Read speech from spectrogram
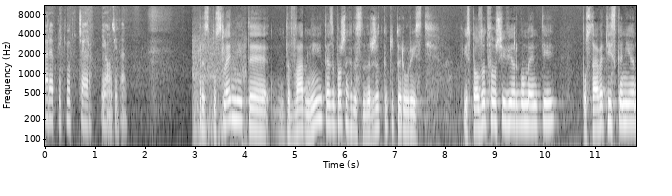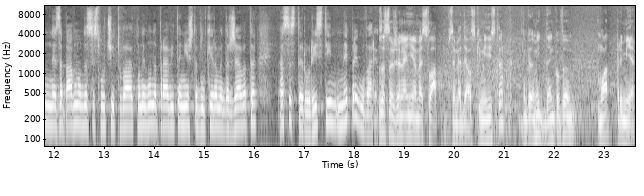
реплики от вчера и онзи ден. През последните два дни те започнаха да се държат като терористи. Използват фалшиви аргументи, поставят искания незабавно да се случи това. Ако не го направите, ние ще блокираме държавата. Аз с терористи не преговарям. За съжаление имаме слаб земеделски министр. Академик Денков е млад премьер.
